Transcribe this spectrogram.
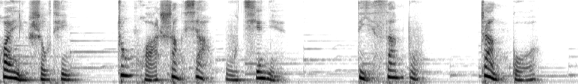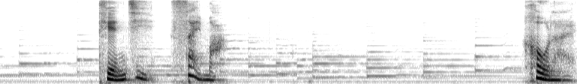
欢迎收听《中华上下五千年》第三部《战国》田忌赛马。后来，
